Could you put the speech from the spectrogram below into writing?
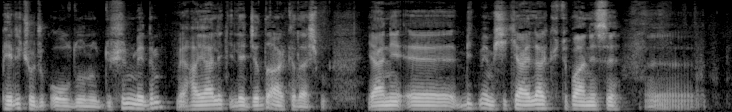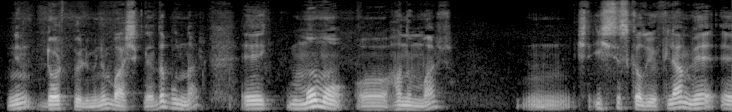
Peri çocuk olduğunu düşünmedim ve hayalet ile cadı arkadaş mı? Yani e, bitmemiş hikayeler kütüphanesi'nin dört bölümünün başlıkları da bunlar. E, Momo o, hanım var. Hmm, işte işsiz kalıyor filan ve e,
